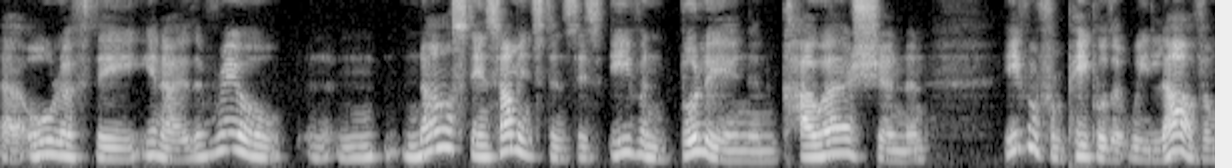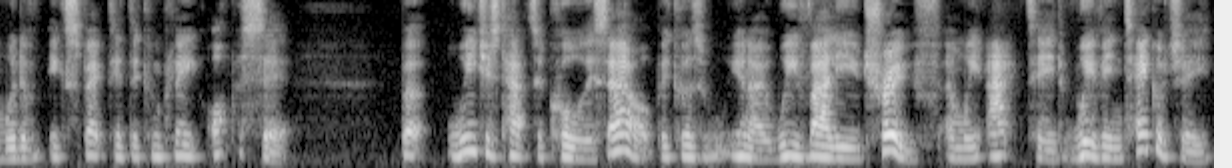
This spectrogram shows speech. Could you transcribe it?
uh, all of the you know the real n- nasty, in some instances, even bullying and coercion, and even from people that we love and would have expected the complete opposite. But we just had to call this out because, you know, we value truth and we acted with integrity.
